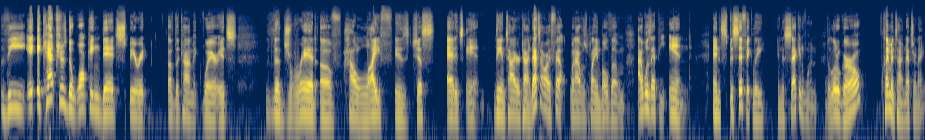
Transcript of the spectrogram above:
the it, it captures the Walking Dead spirit of the comic, where it's the dread of how life is just at its end the entire time. That's how I felt when I was playing both of them. I was at the end, and specifically in the second one, the little girl, Clementine, that's her name.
